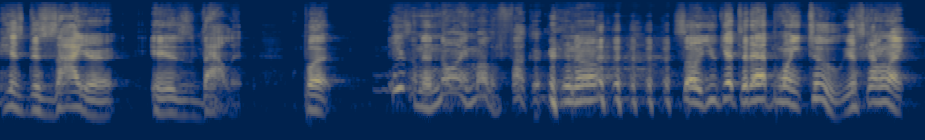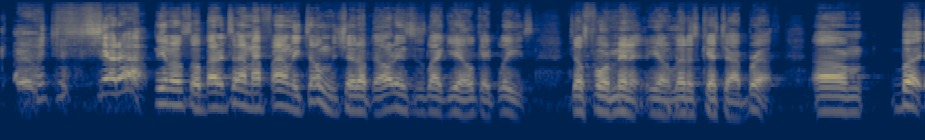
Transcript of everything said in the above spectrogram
his desire is valid, but he's an annoying motherfucker, you know. so you get to that point too. It's kind of like, "Uh, just shut up, you know. So by the time I finally tell him to shut up, the audience is like, yeah, okay, please, just for a minute, you know, let us catch our breath. Um, but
